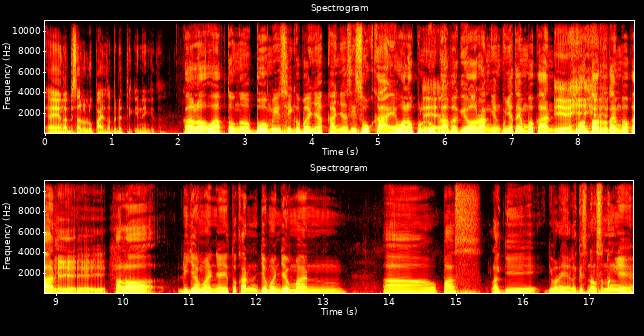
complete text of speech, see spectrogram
eh yang nggak bisa lu lupain sampai detik ini gitu. Kalau waktu ngebom sih kebanyakannya sih suka ya, walaupun Iya. duka bagi orang yang punya tembok kan, Iya, iya. motor tuh tembok kan. Iya, iya, iya. Kalau di zamannya itu kan zaman-zaman eh, pas lagi gimana ya, lagi senang-senangnya ya.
